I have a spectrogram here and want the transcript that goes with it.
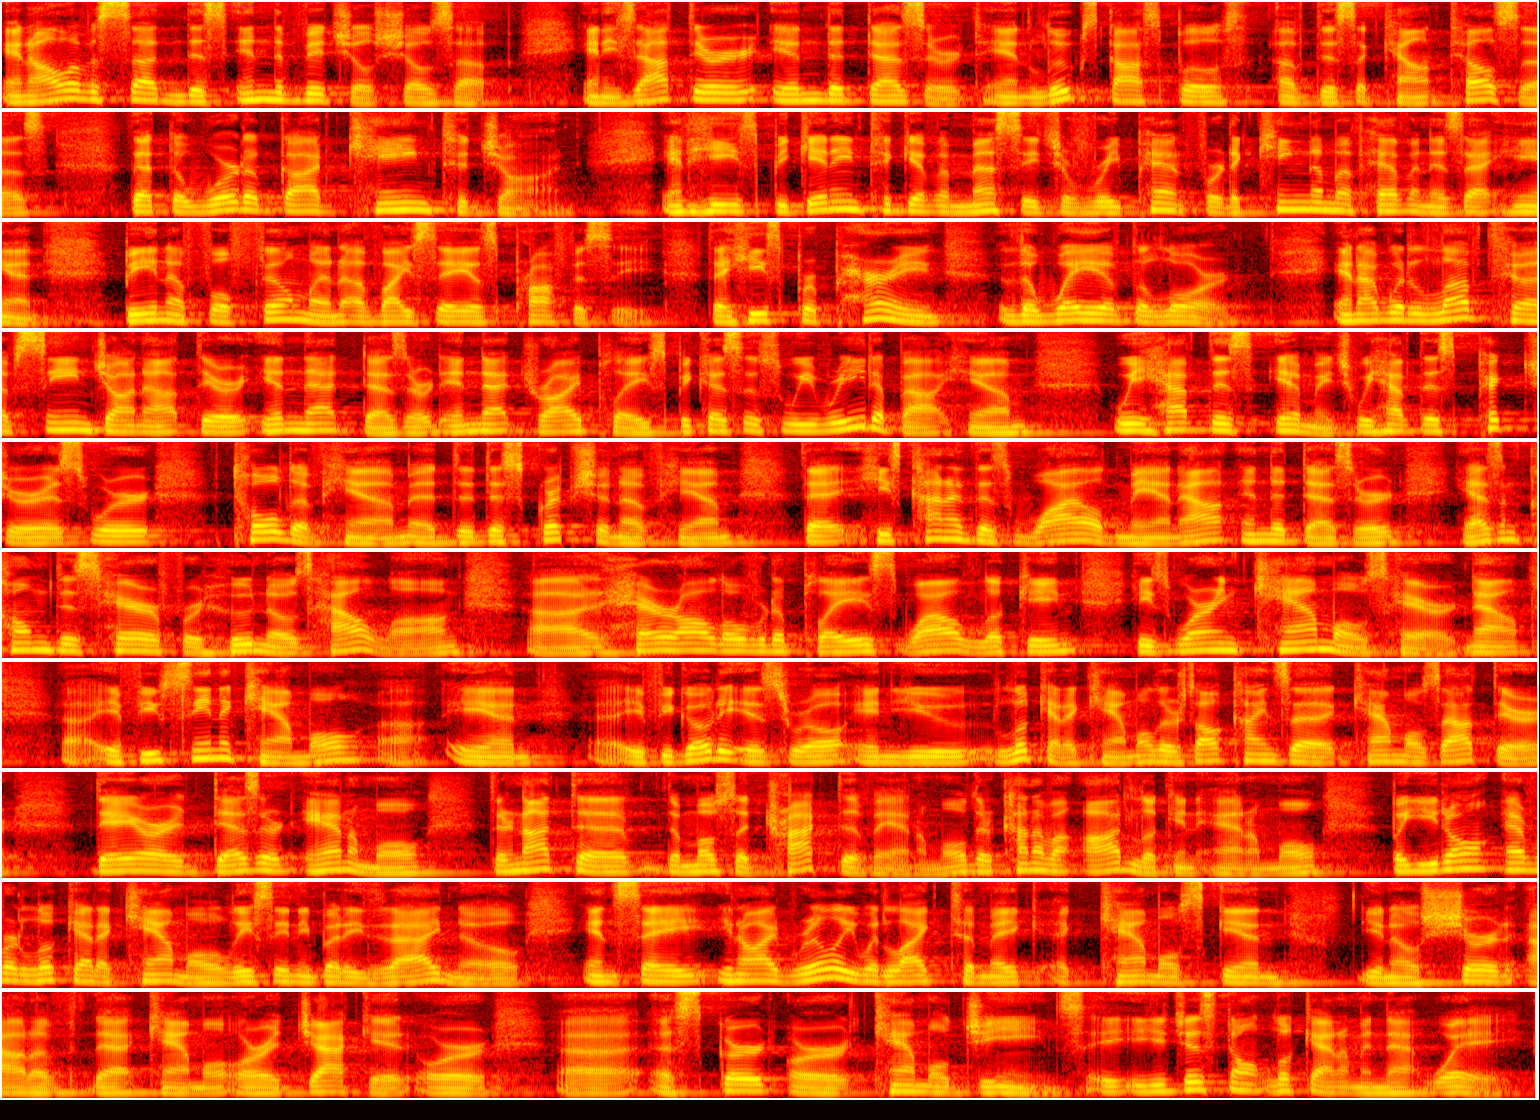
And all of a sudden, this individual shows up, and he's out there in the desert. And Luke's gospel of this account tells us that the word of God came to John, and he's beginning to give a message of repent, for the kingdom of heaven is at hand, being a fulfillment of Isaiah's prophecy, that he's preparing the way of the Lord. And I would love to have seen John out there in that desert, in that dry place, because as we read about him, we have this image, we have this picture as we're told of him, uh, the description of him, that he's kind of this wild man out in the desert. He hasn't combed his hair for who knows how long, uh, hair all over the place, wild looking. He's wearing camel's hair. Now, uh, if you've seen a camel, uh, and uh, if you go to Israel and you look at a camel, there's all kinds of camels out there. They are a desert animal. They're not the, the most attractive animal. They're kind of an odd looking animal, but you don't ever look at a camel, at least anybody that I know, and say, you know, I really would like to make a camel skin you know, shirt out of that camel or a jacket or uh, a skirt or camel jeans. You just don't look at them in that way.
